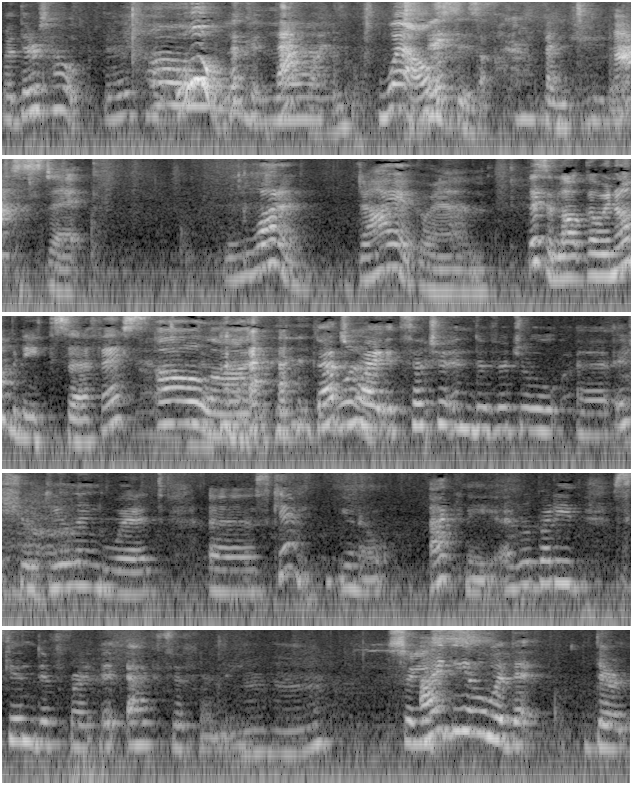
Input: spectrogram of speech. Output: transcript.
But there's hope. There's hope. Oh, look at that yeah. one. Well, This is fantastic. What a diagram. There's a lot going on beneath the surface. Oh, lot. That's Well- why it's such an individual uh, issue dealing with uh, skin. You know, acne. Everybody skin different. It acts differently. Mm-hmm. So you I s- deal with the der-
